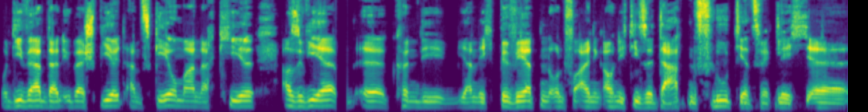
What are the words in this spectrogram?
und die werden dann überspielt ans Geomar nach Kiel. Also wir äh, können die ja nicht bewerten und vor allen Dingen auch nicht diese Datenflut jetzt wirklich äh,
